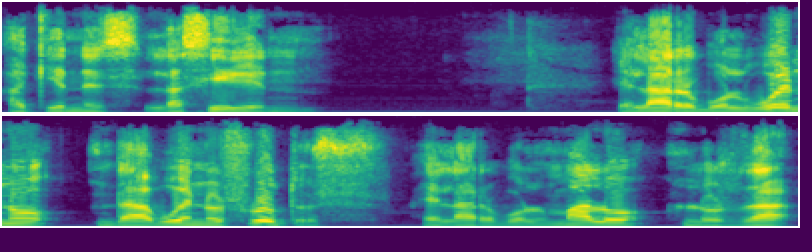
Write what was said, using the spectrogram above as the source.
a quienes la siguen. El árbol bueno da buenos frutos, el árbol malo los da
